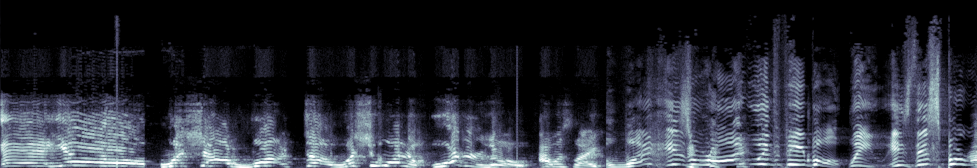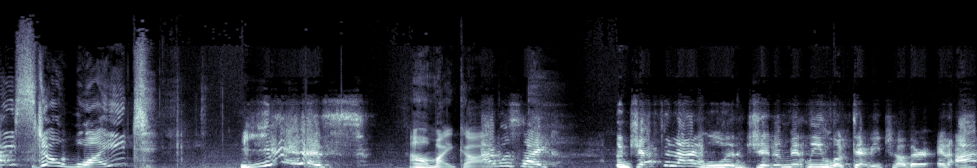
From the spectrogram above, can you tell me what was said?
Hey, yo, what y'all want though? What you want to order though? I was like, what is wrong with people? Wait, is this barista white? Yes. Oh my god. I was like, Jeff and I legitimately looked at each other and I,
